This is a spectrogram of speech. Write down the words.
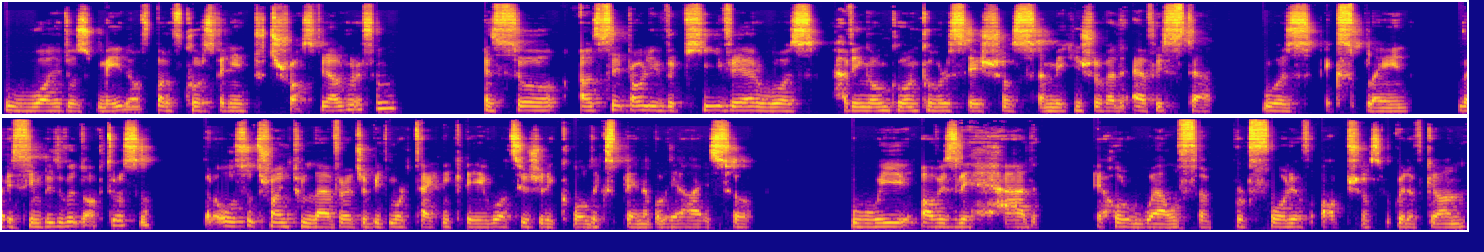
what it was made of, but of course they need to trust the algorithm. And so I would say probably the key there was having ongoing conversations and making sure that every step was explained very simply to the doctors, but also trying to leverage a bit more technically what's usually called explainable AI. So we obviously had a whole wealth of portfolio of options. We could have gone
